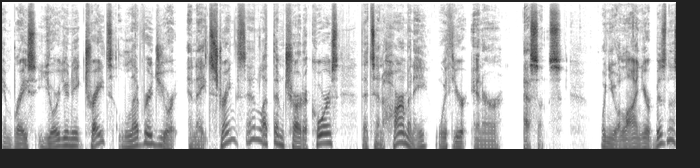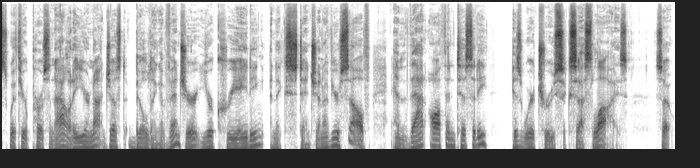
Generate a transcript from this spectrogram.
Embrace your unique traits, leverage your innate strengths, and let them chart a course that's in harmony with your inner essence. When you align your business with your personality, you're not just building a venture, you're creating an extension of yourself. And that authenticity is where true success lies. So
